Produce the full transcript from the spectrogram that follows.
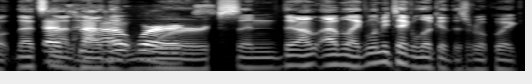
how. That's, That's not how not that how it works. works." And I'm, I'm like, "Let me take a look at this real quick."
